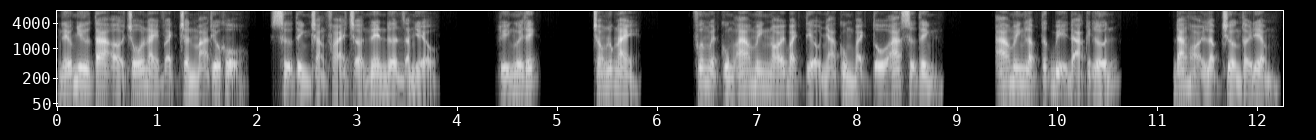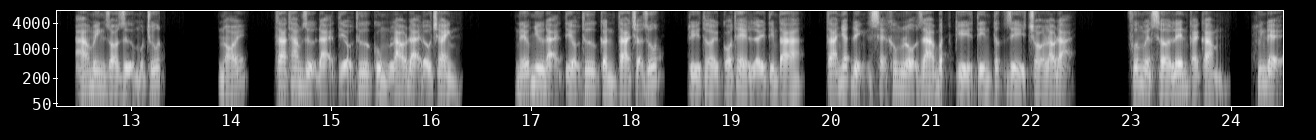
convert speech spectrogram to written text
Nếu như ta ở chỗ này vạch trần mã thiếu khổ sự tình chẳng phải trở nên đơn giản nhiều. Tùy ngươi thích. Trong lúc này, phương nguyệt cùng a minh nói bạch tiểu nhã cùng bạch tố ác sự tình. A minh lập tức bị đả kích lớn. Đang hỏi lập trường thời điểm, a minh do dự một chút. Nói, ta tham dự đại tiểu thư cùng lão đại đấu tranh. Nếu như đại tiểu thư cần ta trợ giúp, tùy thời có thể lấy tìm ta ta nhất định sẽ không lộ ra bất kỳ tin tức gì cho lão đại. Phương nguyệt sờ lên cái cảm, huynh đệ,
